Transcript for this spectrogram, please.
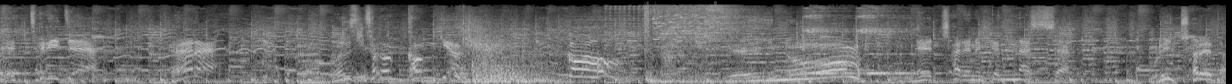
배틀이다. 가라. 몬스터로 공격. 고! 이놈! 내 차례는 끝났어. 우리 차례다.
